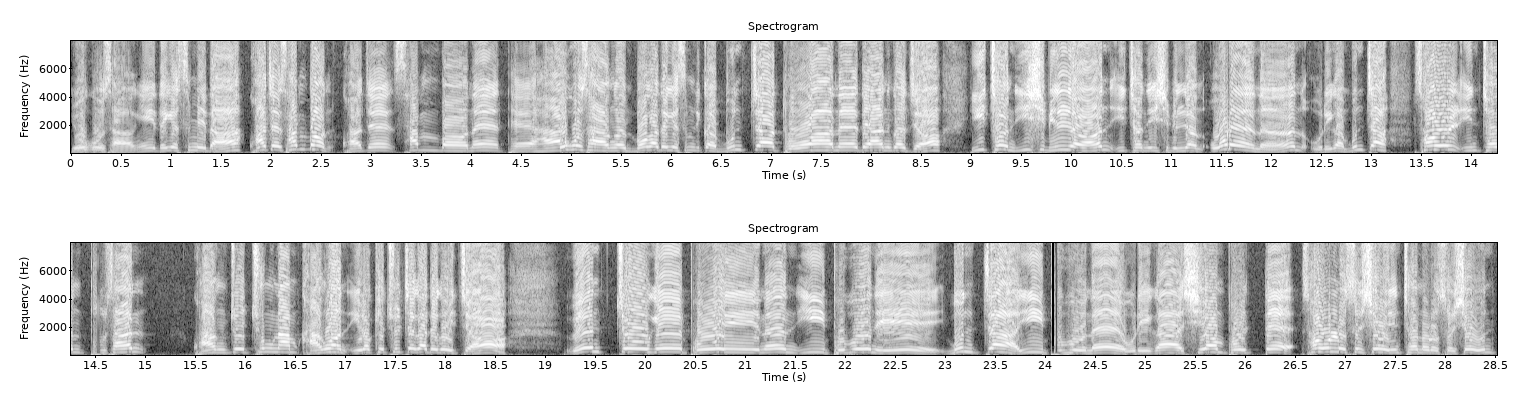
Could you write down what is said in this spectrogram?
요구사항이 되겠습니다. 과제 3번, 과제 3번에 대한 요구사항은 뭐가 되겠습니까? 문자 도안에 대한 거죠. 2021년, 2021년 올해는 우리가 문자 서울, 인천, 부산, 광주, 충남, 강원 이렇게 출제가 되고 있죠. 왼쪽에 보이는 이 부분이 문자 이 부분에 우리가 시험 볼 때 서울로 쓰시오 인천으로 쓰시오 운-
